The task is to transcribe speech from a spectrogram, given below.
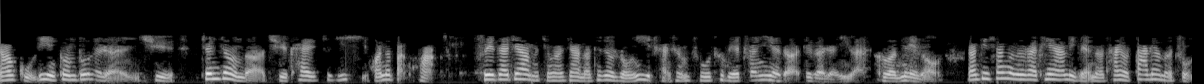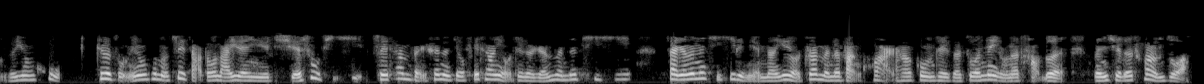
然后鼓励更多的人去真正的去开自己喜欢的板块，所以在这样的情况下呢，它就容易产生出特别专业的这个人员和内容。然后第三个呢，在天涯里边呢，它有大量的种子用户。这个总的用户呢，最早都来源于学术体系，所以他们本身呢就非常有这个人文的气息。在人文的气息里面呢，又有专门的板块，然后供这个做内容的讨论、文学的创作，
